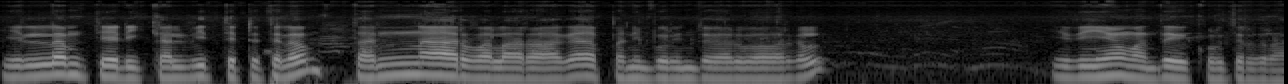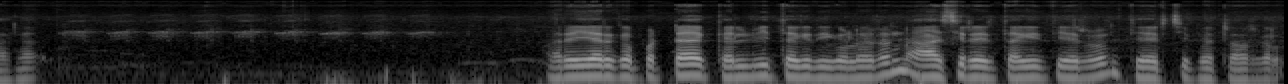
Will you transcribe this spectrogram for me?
இல்லம் தேடி கல்வி திட்டத்திலும் தன்னார்வலராக பணிபுரிந்து வருபவர்கள் இதையும் வந்து கொடுத்துருக்குறாங்க. வரையறுக்கப்பட்ட கல்வி தகுதிகளுடன் ஆசிரியர் தகுதி தேர்விலும் தேர்ச்சி பெற்றார்கள்.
